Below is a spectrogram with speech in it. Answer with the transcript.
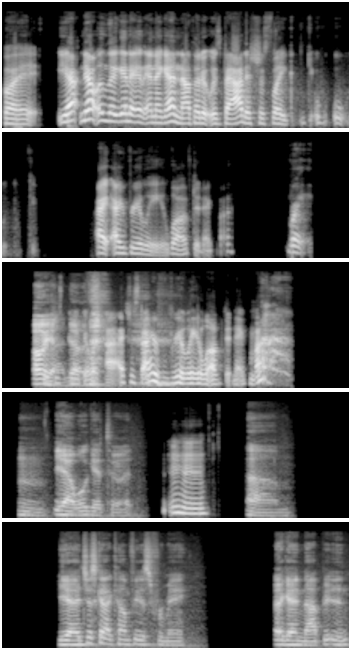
But yeah, no, and like, and, and and again, not that it was bad. It's just like, I I really loved Aenigma. Right. oh So yeah, just no. make it that. It's just I really loved Aenigma. Hmm, yeah, we'll get to it. hmm Um, yeah, it just got comfiest for me. Again, not being.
